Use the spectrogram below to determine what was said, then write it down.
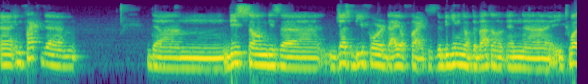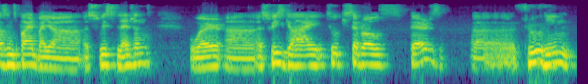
Uh, in fact, the, the um, this song is uh, just before Die or Fight. It's the beginning of the battle, and uh, it was inspired by a, a Swiss legend where uh, a Swiss guy took several spears uh, through him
